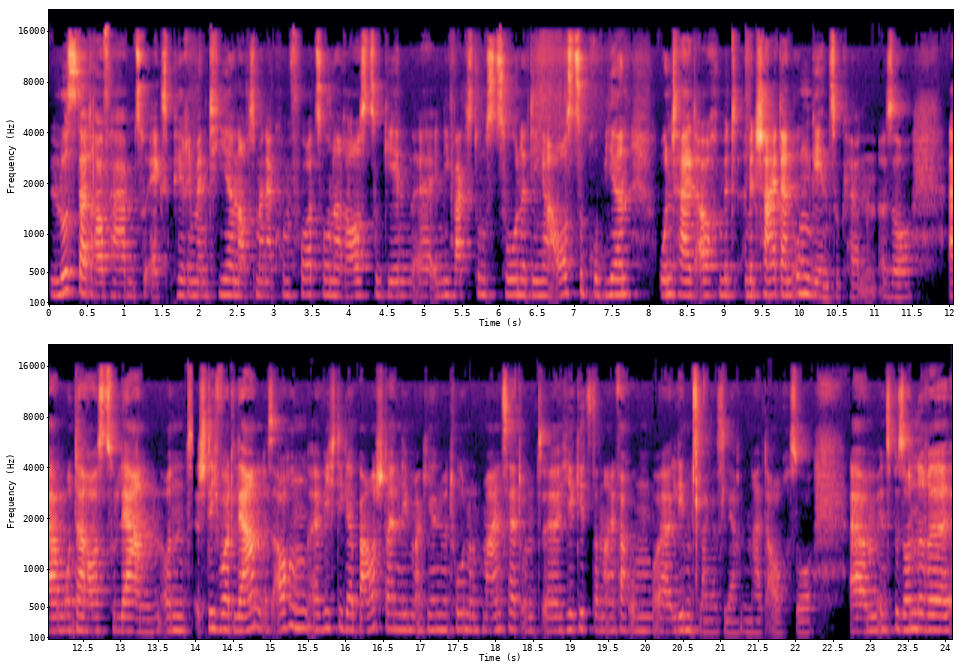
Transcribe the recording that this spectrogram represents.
Lust darauf haben zu experimentieren, aus meiner Komfortzone rauszugehen, äh, in die Wachstumszone Dinge auszuprobieren und halt auch mit, mit Scheitern umgehen zu können. Also, ähm, und daraus zu lernen. Und Stichwort Lernen ist auch ein äh, wichtiger Baustein neben agilen Methoden und Mindset. Und äh, hier geht es dann einfach um äh, lebenslanges Lernen halt auch so. Ähm, insbesondere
